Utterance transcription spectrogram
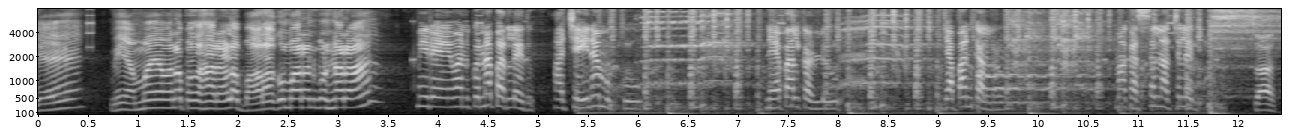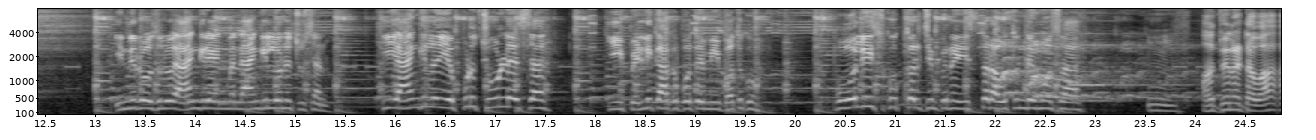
ఏ? మీ అమ్మాయి ఏమైనా పదహారేళ్ళ బాలాకుమార్ అనుకుంటున్నారా? మీరేమనుకున్నా పర్లేదు. ఆ చైనా ముక్కు నేపాల్ కళ్ళు జపాన్ కలరు. మాకు అస్సలు నచ్చలేదు. సార్ ఇన్ని రోజులు యాంగ్రీ యాంగ్మెన్ యాంగిల్లోనే చూశాను. ఈ యాంగిల్లో ఎప్పుడు చూడలేదు సార్. ఈ పెళ్ళి కాకపోతే మీ బతుకు పోలీస్ కుక్కలు చింపిన ఇస్తరు అవుతుందేమో సార్. అదేనంటావా?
